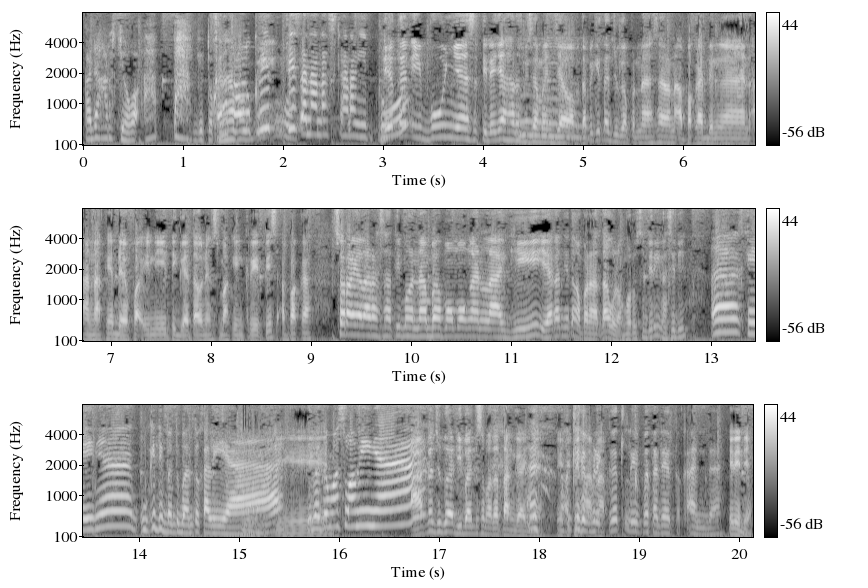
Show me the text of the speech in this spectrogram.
Kadang harus jawab apa gitu. Karena terlalu bingung? Kritis anak-anak sekarang itu. Dia kan ibunya setidaknya harus bisa menjawab Tapi kita juga penasaran apakah dengan anaknya Dava ini tiga tahun yang semakin kritis Apakah Soraya Larasati mau nambah momongan lagi Ya kan kita nggak pernah tahu lah ngurus sendiri nggak sih dia Eh, kayaknya mungkin dibantu-bantu kali ya. Mungkin. Dibantu sama suaminya. Atau juga dibantu sama tetangganya Oke nitipin anak. berikut liputannya untuk Anda. Ini dia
